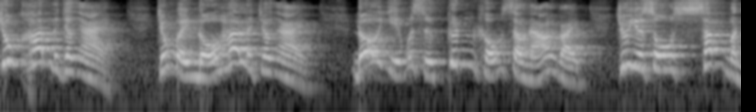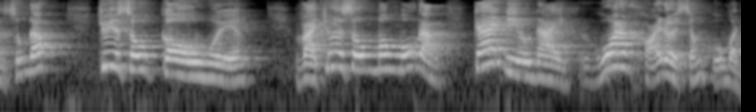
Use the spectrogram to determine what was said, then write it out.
trút hết lên cho ngài, chuẩn bị đổ hết lên cho ngài đối diện với sự kinh khủng sầu não như vậy, Chúa Giêsu sắp mình xuống đất. Chúa Giêsu cầu nguyện và Chúa Giêsu mong muốn rằng cái điều này qua khỏi đời sống của mình.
